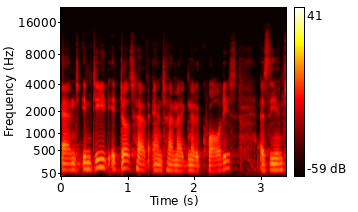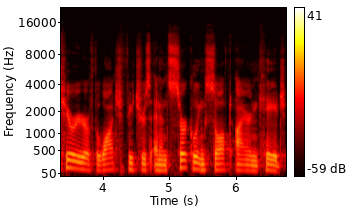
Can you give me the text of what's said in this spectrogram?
And indeed, it does have anti-magnetic qualities, as the interior of the watch features an encircling soft iron cage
